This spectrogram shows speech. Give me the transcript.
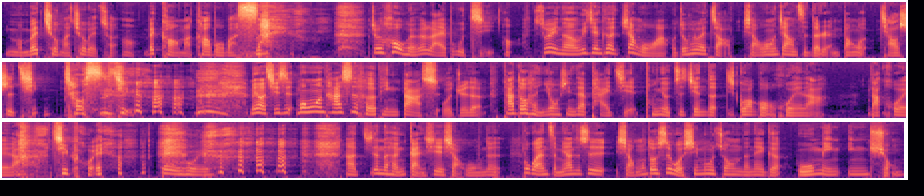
没被求嘛，求不出哦，要考嘛，考不把塞。就后悔会来不及哦，所以呢微见客像我啊，我就会会找小翁这样子的人帮我瞧事情，瞧事情。没有，其实翁翁他是和平大使，我觉得他都很用心在排解朋友之间的鸡瓜狗灰啦。打灰啦，几回，背回啊！真的很感谢小翁的，不管怎么样，就是小翁都是我心目中的那个无名英雄，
